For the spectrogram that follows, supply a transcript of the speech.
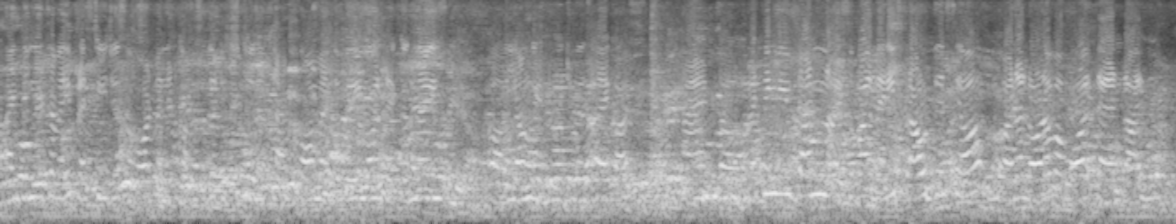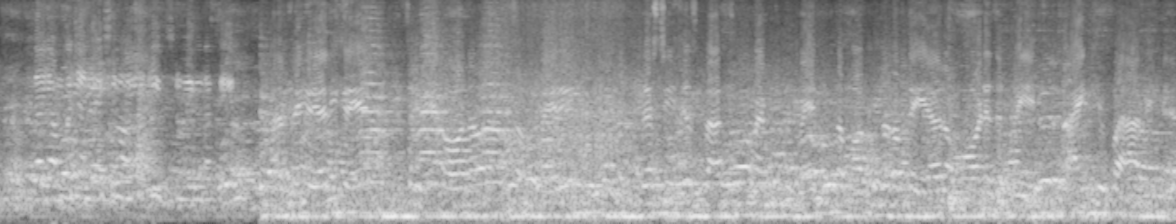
I think it's a very prestigious award when it comes to the digital platform and the way you all awards and I hope the younger generation also keeps doing the same. I think really great. It's a great honor. It's a very prestigious platform and to win the Marketer of the Year award is a treat. Thank you for having me.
